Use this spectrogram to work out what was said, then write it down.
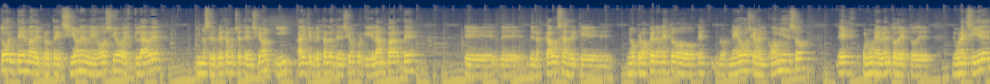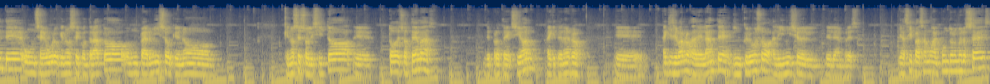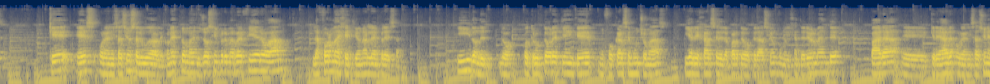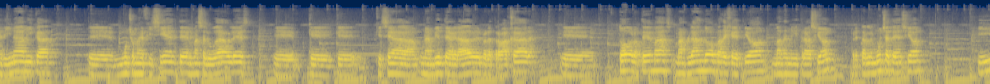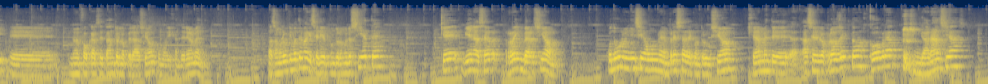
todo el tema de protección al negocio es clave y no se le presta mucha atención y hay que prestarle atención porque gran parte eh, de, las causas de que no prosperan estos los negocios al comienzo es por un evento de esto, de, un accidente, un seguro que no se contrató, un permiso que no, que no se solicitó, eh, todos esos temas de protección hay que tenerlos eh, hay que llevarlos adelante incluso al inicio de la empresa. Y así pasamos al punto número 6, que es organización saludable. Con esto yo siempre me refiero a la forma de gestionar la empresa y donde los constructores tienen que enfocarse mucho más y alejarse de la parte de operación, como dije anteriormente, para eh, crear organizaciones dinámicas, eh, mucho más eficientes, más saludables, eh, que, que, sea un ambiente agradable para trabajar, eh, todos los temas más blandos, más de gestión, más de administración, prestarle mucha atención y no enfocarse tanto en la operación como dije anteriormente. Pasamos al último tema que sería el punto número 7 que viene a ser reinversión. Cuando uno inicia una empresa de construcción, generalmente hace los proyectos, cobra ganancias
